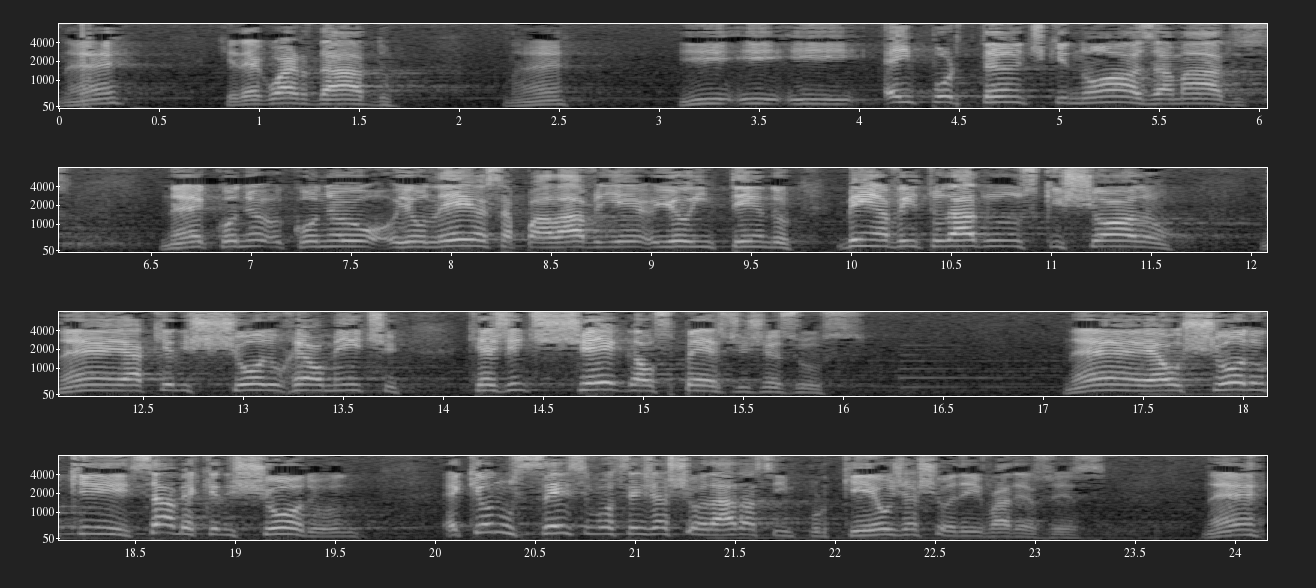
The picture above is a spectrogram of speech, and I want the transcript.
né? Que ele é guardado, né? E, e, e é importante que nós, amados, né, quando eu, quando eu, eu leio essa palavra e eu, eu entendo, bem-aventurados os que choram, né, é aquele choro realmente que a gente chega aos pés de Jesus né? É o choro que, sabe aquele choro? É que eu não sei se vocês já choraram assim, porque eu já chorei várias vezes, né?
